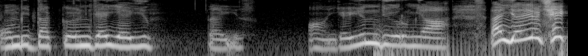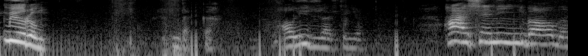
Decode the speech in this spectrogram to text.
11 dakika önce yayındayız. Aa, yayın diyorum ya. Ben yayın çekmiyorum. Bir dakika. Halıyı düzelteceğim. Ha senin gibi halı.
